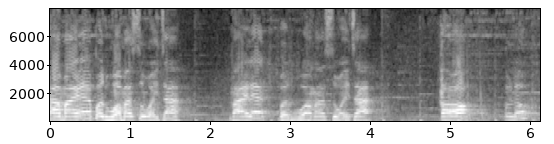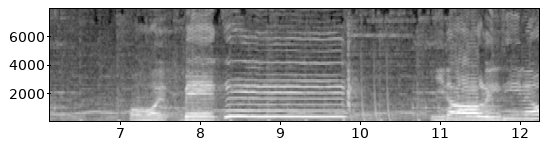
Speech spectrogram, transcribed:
ค่ะ ไม้แรกเปิดหัวมาสวยจ้าไม้แรกเปิดหัวมาสวยจ้ะต่อเออแล้วโอ้โหยเบรกอีดอกหรืออีกทีแล้ว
